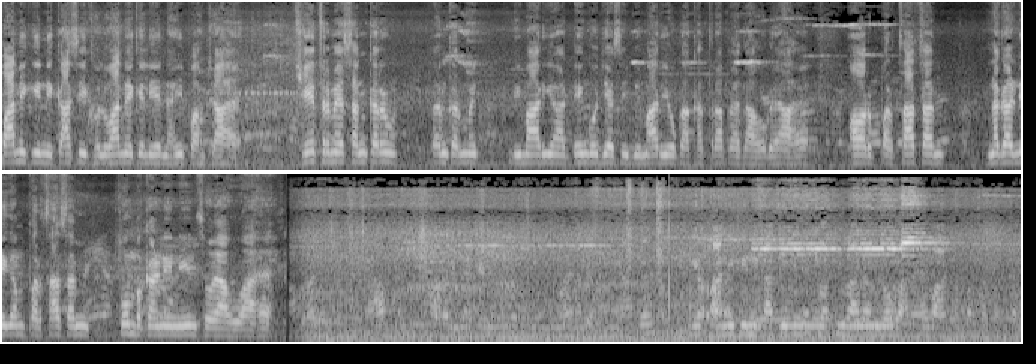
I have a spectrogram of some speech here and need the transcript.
पानी की निकासी खुलवाने के लिए नहीं पहुँचा है। क्षेत्र में संक्रमण संक्रमित बीमारियाँ, डेंगू जैसी बीमारियों का खतरा पैदा हो गया है और प्रशासन, नगर निगम प्रशासन कुंभकर्ण नींद सोया हुआ है। ये पानी की निकासी के लिए चौथी बार हम लोग आ रहे हैं, वार्ड नंबर सतहत्तर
